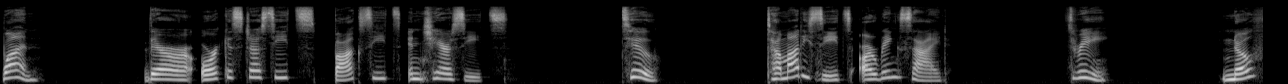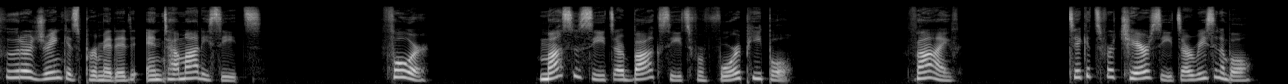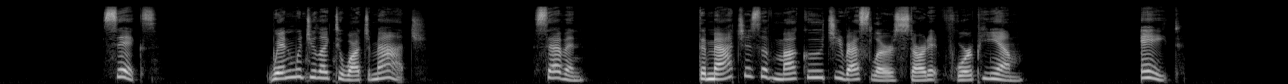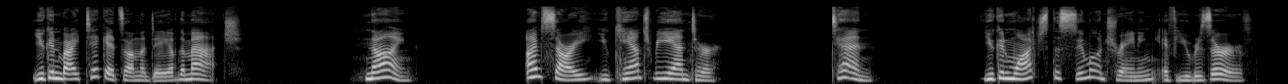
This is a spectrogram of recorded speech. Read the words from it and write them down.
1. There are orchestra seats, box seats, and chair seats. 2. Tamari seats are ringside. 3. No food or drink is permitted in tamari seats. 4. Masu seats are box seats for four people. 5. Tickets for chair seats are reasonable. 6. When would you like to watch a match? 7. The matches of Makuuchi wrestlers start at 4 p.m. 8. You can buy tickets on the day of the match. 9. I'm sorry, you can't re enter. 10. You can watch the sumo training if you reserve.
